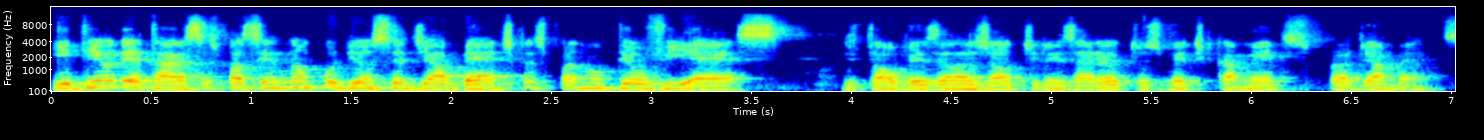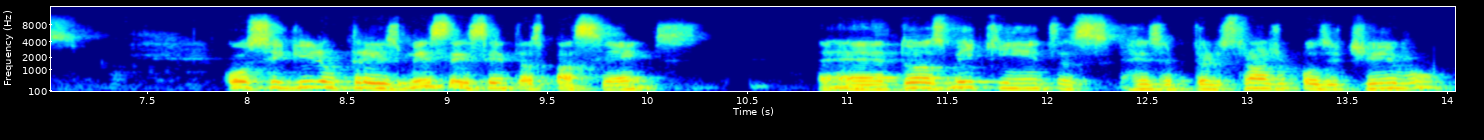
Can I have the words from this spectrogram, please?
E tem um detalhe, essas pacientes não podiam ser diabéticas para não ter o viés de talvez elas já utilizarem outros medicamentos para diabetes. Conseguiram 3.600 pacientes, é, 2.500 receptores estrógeno positivo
